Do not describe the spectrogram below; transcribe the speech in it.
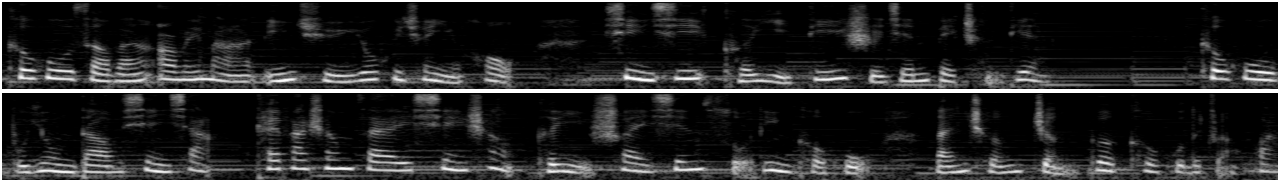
客户扫完二维码领取优惠券以后，信息可以第一时间被沉淀，客户不用到线下，开发商在线上可以率先锁定客户，完成整个客户的转化。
